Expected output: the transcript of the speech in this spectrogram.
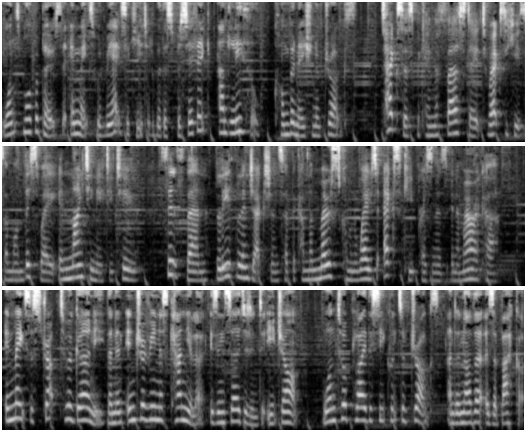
once more proposed that inmates would be executed with a specific and lethal combination of drugs. Texas became the first state to execute someone this way in 1982. Since then, lethal injections have become the most common way to execute prisoners in America. Inmates are strapped to a gurney, then an intravenous cannula is inserted into each arm, one to apply the sequence of drugs and another as a backup.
